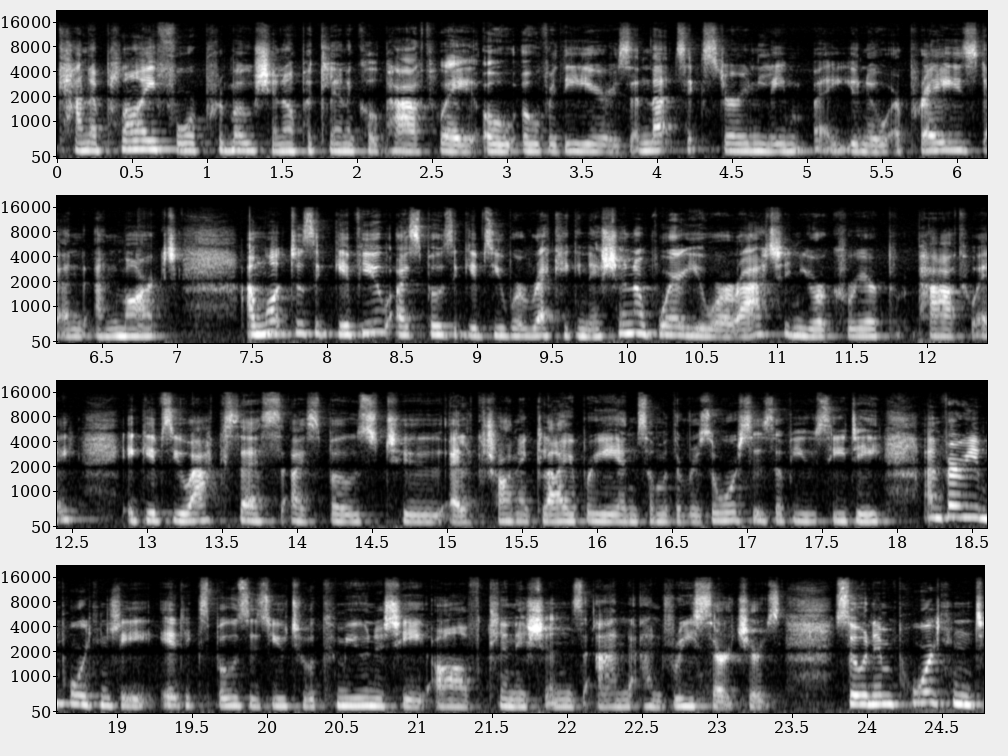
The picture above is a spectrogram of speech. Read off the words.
can apply for promotion up a clinical pathway over the years, and that's externally, uh, you know, appraised and, and marked. And what does it give you? I suppose it gives you a recognition of where you are at in your career pathway. It gives you access, I suppose, to electronic library and some of the resources of UCD and very importantly, it exposes you to a community of clinicians and, and researchers. So an important,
